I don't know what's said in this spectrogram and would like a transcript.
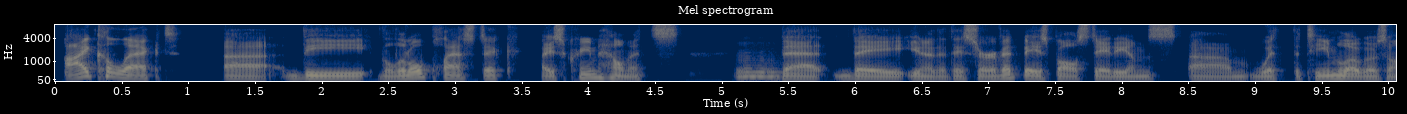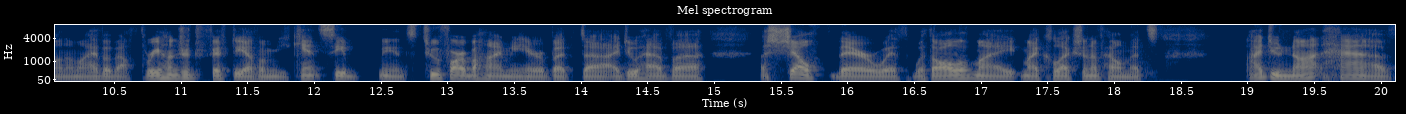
I collect uh, the the little plastic ice cream helmets mm-hmm. that they you know that they serve at baseball stadiums um, with the team logos on them. I have about 350 of them. You can't see it's too far behind me here, but uh, I do have a, a shelf there with with all of my my collection of helmets. I do not have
